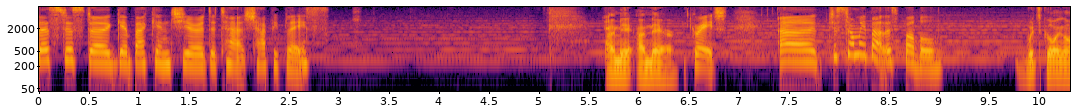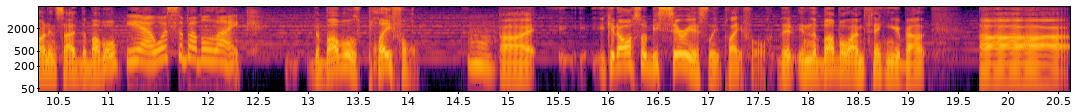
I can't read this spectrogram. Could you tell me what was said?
let's just uh, get back into your detached happy place. I'm in, I'm there. Great. Uh, just tell me about this bubble. What's going on inside the bubble? Yeah. What's the bubble like? The bubble's playful. Mm. Uh, it could also be seriously playful. That in the bubble, I'm thinking about uh,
